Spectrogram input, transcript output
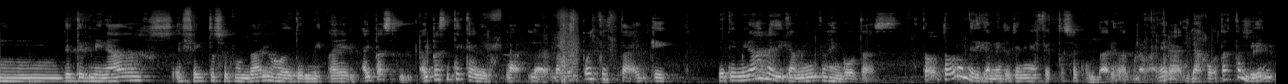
Mm, determinados efectos secundarios o determinados... A ver, hay, hay, pacientes que, a ver, la, la, respuesta está en que determinados medicamentos en gotas, todos los medicamentos tienen efectos secundarios de alguna manera, y las gotas también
